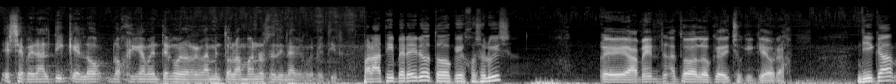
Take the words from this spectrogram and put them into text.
ese penalti que lo- lógicamente con el reglamento en la mano se tenía que repetir. Para ti, Pereiro, ¿todo que José Luis? Eh, amén a todo lo que ha dicho Quique ahora. Yica,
